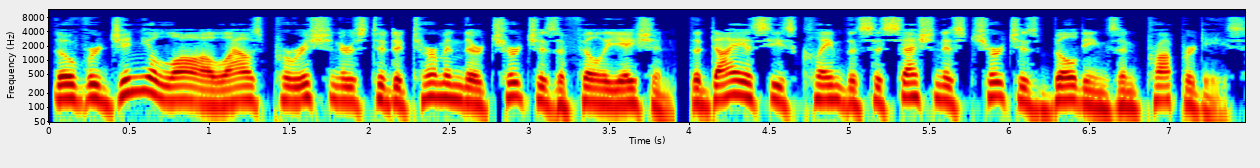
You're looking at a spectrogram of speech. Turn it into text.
Though Virginia law allows parishioners to determine their church's affiliation, the diocese claimed the secessionist church's buildings and properties.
